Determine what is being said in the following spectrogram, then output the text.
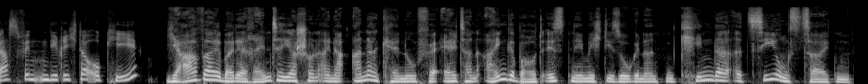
Das finden die Richter okay? Ja, weil bei der Rente ja schon eine Anerkennung für Eltern eingebaut ist, nämlich die sogenannten Kindererziehungszeiten.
